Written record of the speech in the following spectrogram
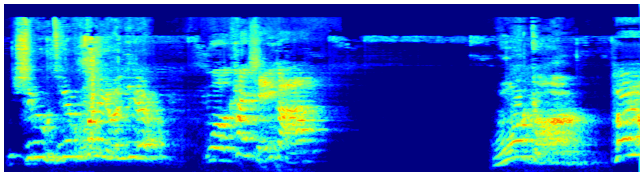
你心如颠废了你！我看谁敢！我敢！来人！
